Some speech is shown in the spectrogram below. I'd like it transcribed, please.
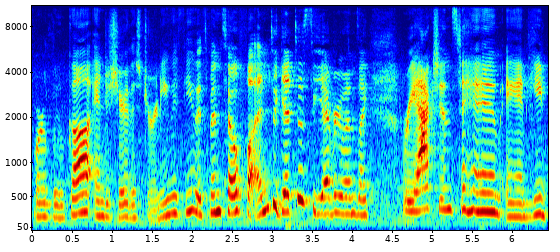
for Luca and to share this journey with you. It's been so fun to get to see everyone's like reactions to him and he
